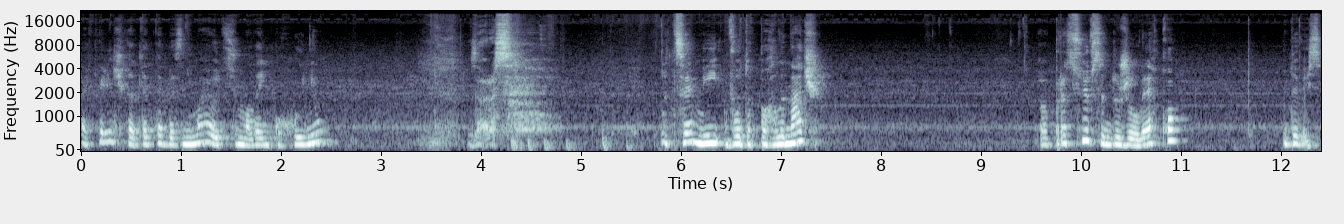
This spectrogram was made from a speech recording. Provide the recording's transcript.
Альфенчика для тебе знімаю цю маленьку хуйню. Зараз. Це мій водопоглинач. Е, Працює все дуже легко. Дивись.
